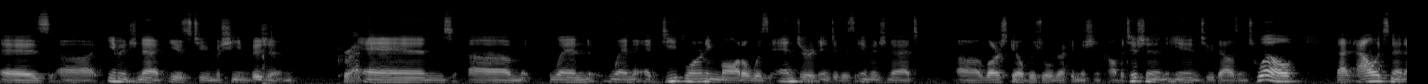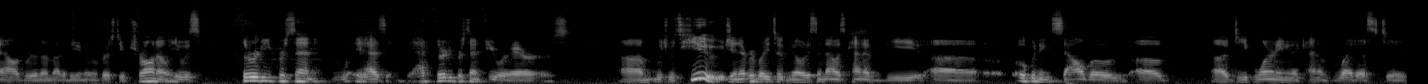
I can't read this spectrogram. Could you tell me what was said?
as uh, ImageNet is to machine vision. Correct. And um, when when a deep learning model was entered into this ImageNet uh, large scale visual recognition competition in 2012, that AlexNet algorithm out of the University of Toronto, it was 30%, it has had 30% fewer errors, um, which was huge, and everybody took notice. And that was kind of the uh, opening salvo of uh, deep learning that kind of led us to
